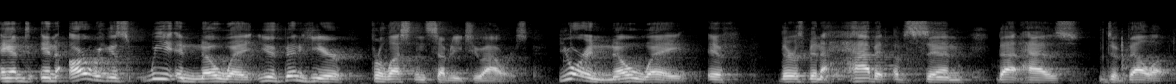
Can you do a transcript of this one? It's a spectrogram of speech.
And in our weakness, we in no way, you've been here for less than 72 hours. You are in no way, if there's been a habit of sin that has developed,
